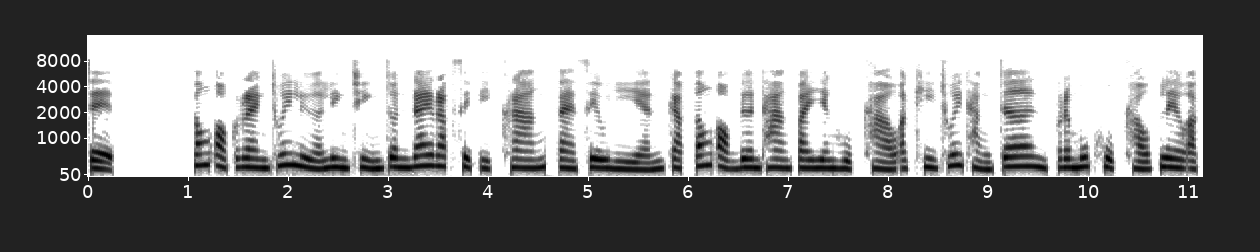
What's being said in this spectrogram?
เจ็ด ต้องออกแรงช่วยเหลือลิงชิงจนได้รับสิทธิ์อีกครั้ง แต่เซียวเหยียนกลับต้องออกเดินทางไปยังหุบเขาอัคคีช่วยถังเจิ้น ประมุขหุบเขาเปลวอัค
